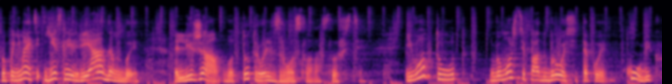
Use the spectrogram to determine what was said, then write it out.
Вы понимаете, если рядом бы лежал, вот тут роль взрослого, слушайте. И вот тут вы можете подбросить такой кубик,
